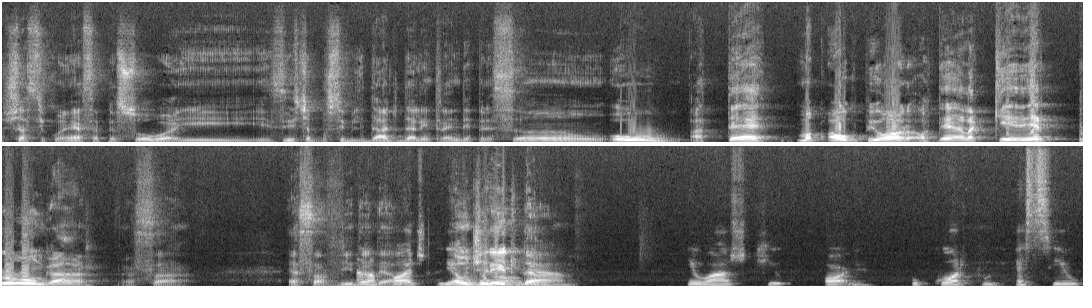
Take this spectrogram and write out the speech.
já se conhece a pessoa e existe a possibilidade dela entrar em depressão, ou até uma, algo pior, até ela querer prolongar essa, essa vida ela dela. é um direito dela. Eu acho que, olha, o corpo é seu,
